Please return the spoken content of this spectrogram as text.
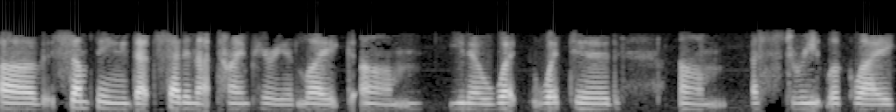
of something that's set in that time period like um you know what what did um a street look like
